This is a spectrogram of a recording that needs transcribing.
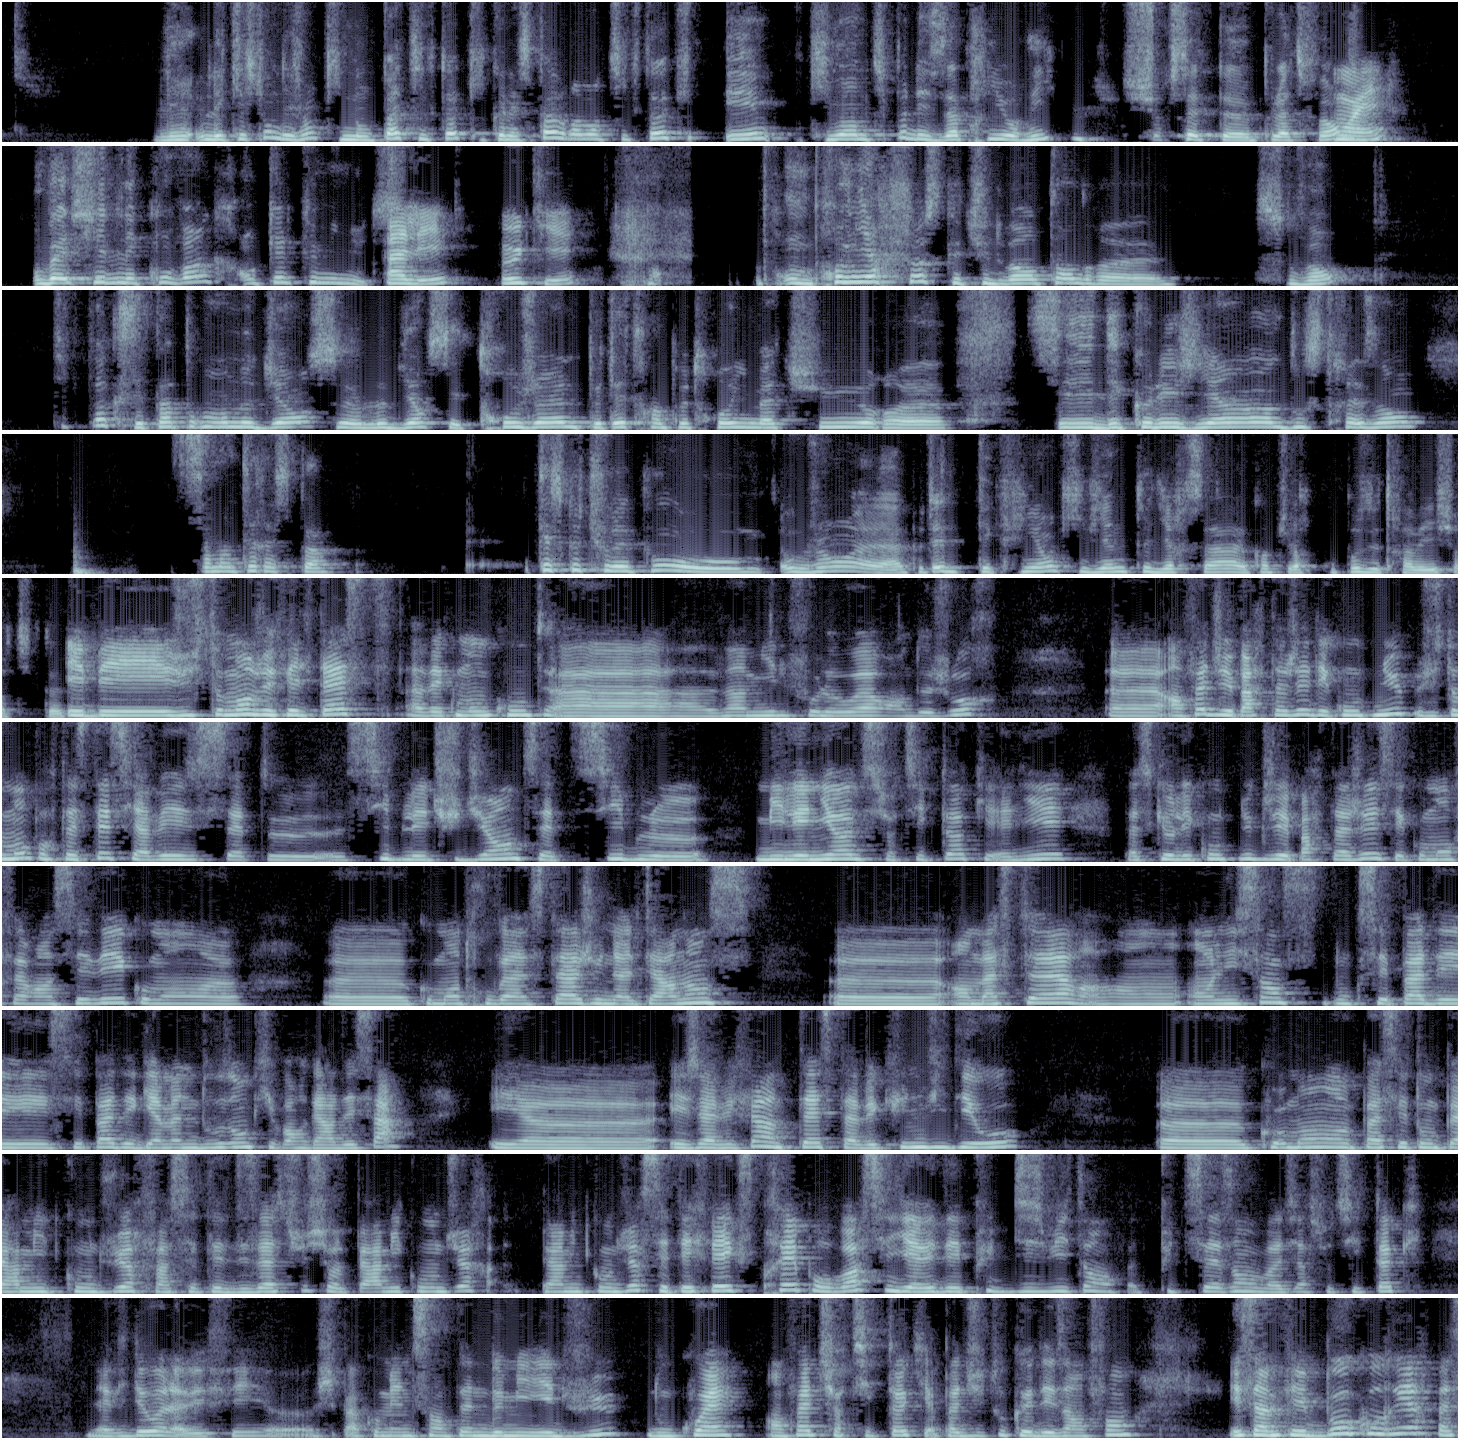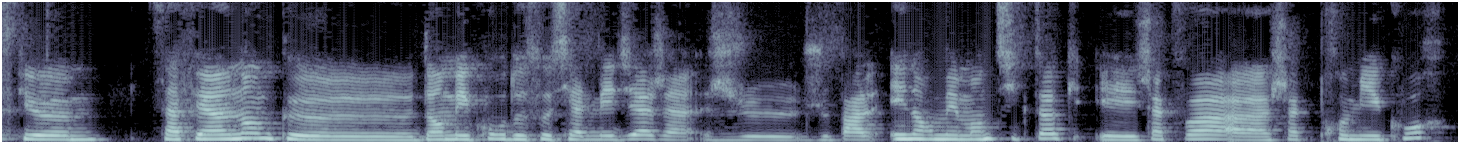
les, questions des gens qui n'ont pas TikTok, qui connaissent pas vraiment TikTok et qui ont un petit peu des a priori sur cette euh, plateforme. Ouais. On va essayer de les convaincre en quelques minutes. Allez, ok. Une première chose que tu dois entendre euh, souvent, TikTok, c'est pas pour mon audience. L'audience est trop jeune, peut-être un peu trop immature. Euh, c'est des collégiens, 12-13 ans. Ça m'intéresse pas. Qu'est-ce que tu réponds aux, gens, à peut-être tes clients qui viennent te dire ça quand tu leur proposes de travailler sur TikTok? Eh bien, justement, j'ai fait le test avec mon compte à 20 000 followers en deux jours. Euh, en fait, j'ai partagé des contenus justement pour tester s'il y avait cette euh, cible étudiante, cette cible milléniale sur TikTok et elle y est. Parce que les contenus que j'ai partagés, c'est comment faire un CV, comment, euh, comment trouver un stage, une alternance. en master, en, en licence, donc c'est pas des pas des gamins de 12 ans qui vont regarder ça. Et, euh, j'avais fait un test avec une vidéo. Euh, comment passer ton permis de conduire. Enfin, c'était des astuces sur le permis de conduire. Permis de conduire, c'était fait exprès pour voir s'il y avait des plus de 18 ans, en fait, plus de 16 ans, on va dire, sur TikTok. La vidéo, elle avait fait, euh, je sais pas combien de centaines de milliers de vues. Donc ouais, en fait, sur TikTok, il n'y a pas du tout que des enfants. Et ça me fait beaucoup rire parce que ça fait un an que dans mes cours de social media, je, parle énormément de TikTok et chaque fois, à chaque premier cours,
